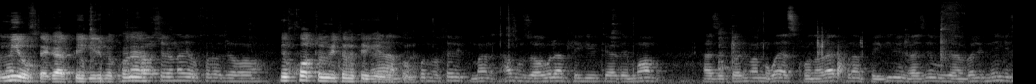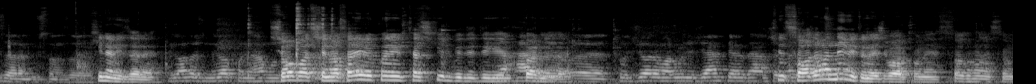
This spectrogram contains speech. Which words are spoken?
میفته اگر پیگیری اتفاق چرا نیفتاد آقا؟ این خودتون می‌تونه پیگیری نه بکنه. من خودم خیلی من هم پیگیری کرده ما هم از کاری من موقع از کنارک بودم پیگیر این قضیه بودم ولی نمی‌ذارن دوستان زاول. کی نمی‌ذاره؟ نگاه کنید همون شما باید شناسایی بکنید تشکیل بدید دیگه کار نداره تجار ما رو جمع کردم چون سازمان نمی‌تونه اجبار کنه. سازمان هستم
